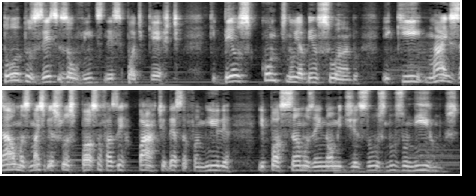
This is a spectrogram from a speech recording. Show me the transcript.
todos esses ouvintes nesse podcast. Que Deus continue abençoando e que mais almas, mais pessoas possam fazer parte dessa família e possamos, em nome de Jesus, nos unirmos,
